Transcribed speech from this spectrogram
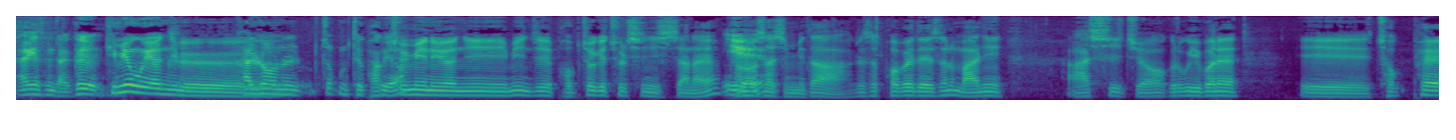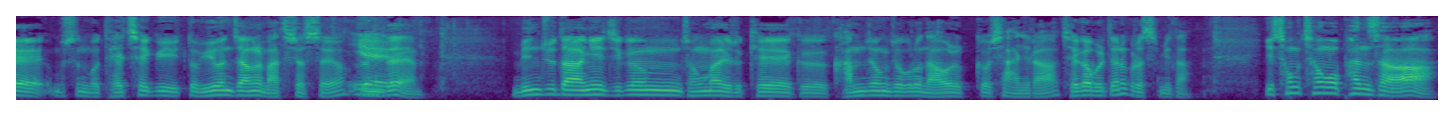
알겠습니다. 그 김용 의원님 그 반론을 조금 듣고요. 박주민 의원님이 이제 법조계 출신이시잖아요. 예. 변호사십니다. 그래서 법에 대해서는 많이 아시죠. 그리고 이번에 이 적폐 무슨 뭐 대책위 또 위원장을 맡으셨어요. 예. 그런데 민주당이 지금 정말 이렇게 그 감정적으로 나올 것이 아니라 제가 볼 때는 그렇습니다. 이 성창호 판사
